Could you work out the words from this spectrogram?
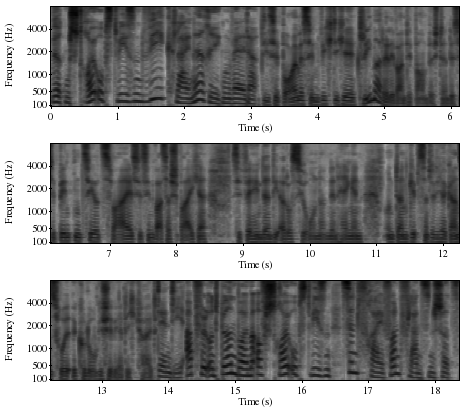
wirken Streuobstwiesen wie kleine Regenwälder. Diese Bäume sind wichtige klimarelevante Baumbestände. Sie binden CO2, sie sind Wasserspeicher, sie verhindern die Erosion an den Hängen und dann gibt es natürlich eine ganz hohe ökologische Wertigkeit. Denn die Apfel- und Birnbäume auf Streuobstwiesen sind frei von Pflanzenschutz,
